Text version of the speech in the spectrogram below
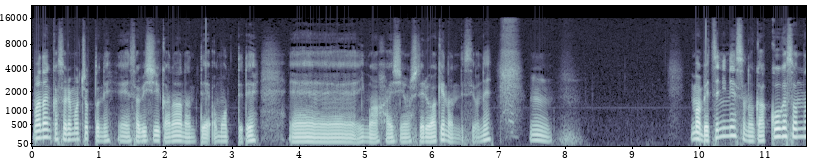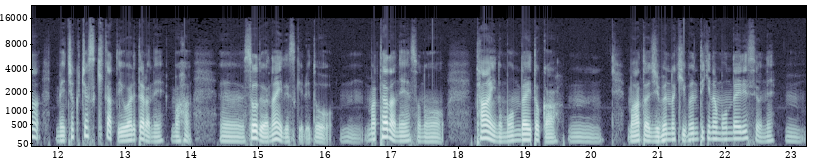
まあなんかそれもちょっとね、えー、寂しいかななんて思ってて、えー、今配信をしてるわけなんですよね。うん。まあ別にね、その学校がそんなめちゃくちゃ好きかって言われたらね、まあ、うん、そうではないですけれど、うん、まあただね、その単位の問題とか、うん、まああとは自分の気分的な問題ですよね。うん。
